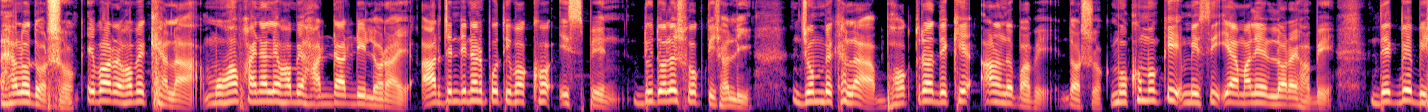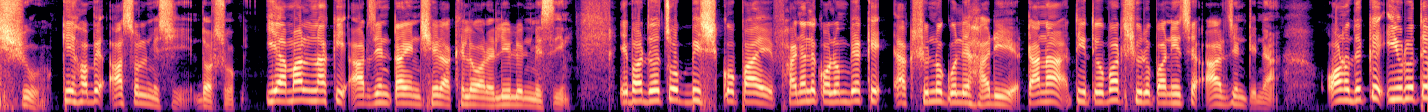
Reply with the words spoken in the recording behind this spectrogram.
হ্যালো দর্শক, এবার হবে খেলা। মহা ফাইনালে হবে হাড্ডাহাড্ডি লড়াই। আর্জেন্টিনার প্রতিপক্ষ স্পেন। দু দলে শক্তিশালী। জমবে খেলা। ভক্তরা দেখে আনন্দ পাবে। দর্শক, মুখোমুখি মেসি ইয়ামালের লড়াই হবে। দেখবে বিশ্ব কে হবে আসল মেসি। দর্শক, ইয়ামাল নাকি আর্জেন্টাইন সেরা খেলোয়াড় লিওনেল মেসি? এবার দু চব্বিশ কোপায় ফাইনালে কলম্বিয়াকে এক শূন্য গোলে হারিয়ে টানা তৃতীয়বার শিরোপা নিয়েছে আর্জেন্টিনা। অন্যদিকে ইউরোতে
